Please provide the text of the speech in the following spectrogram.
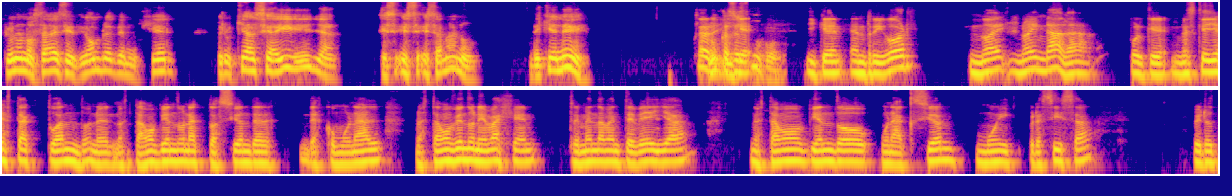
que uno no sabe si es de hombre o de mujer, pero ¿qué hace ahí ella, es, esa mano? ¿De quién es? Claro, Nunca y se que, supo. Y que en, rigor no hay, no hay nada, porque no es que ella esté actuando, no, estamos viendo una actuación descomunal, no estamos viendo una imagen tremendamente bella, no estamos viendo una acción muy precisa, pero,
